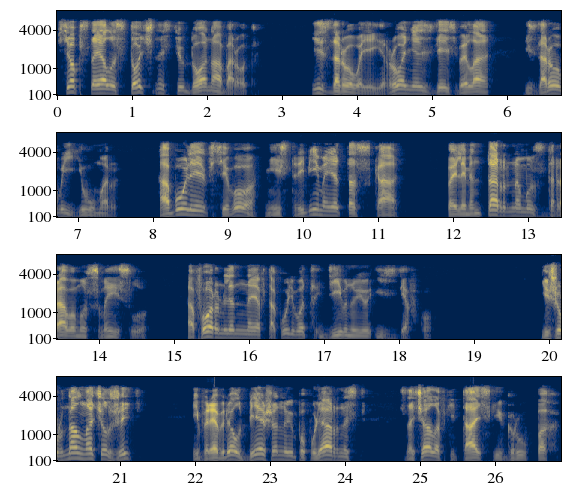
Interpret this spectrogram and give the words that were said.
Все обстояло с точностью до наоборот. И здоровая ирония здесь была, и здоровый юмор, а более всего неистребимая тоска по элементарному здравому смыслу, оформленная в такую вот дивную издевку. И журнал начал жить и приобрел бешеную популярность сначала в китайских группах,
